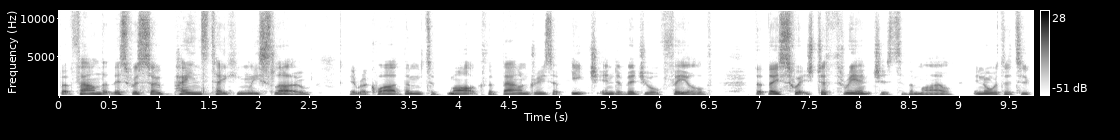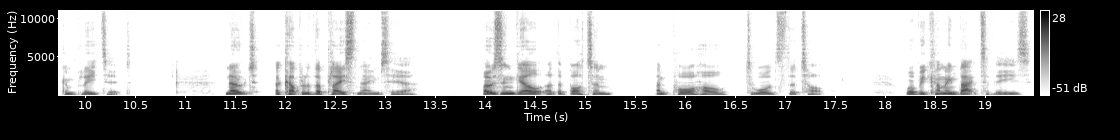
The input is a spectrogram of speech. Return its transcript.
but found that this was so painstakingly slow, it required them to mark the boundaries of each individual field, that they switched to three inches to the mile in order to complete it. Note a couple of the place names here. Ozengell at the bottom and Poorhole towards the top. We'll be coming back to these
